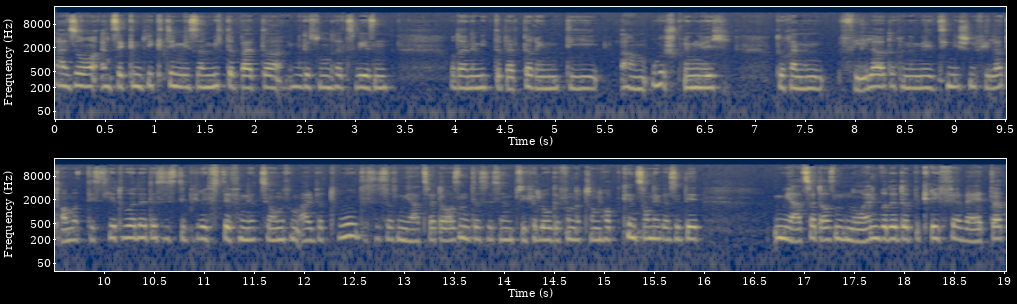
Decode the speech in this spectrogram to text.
Also ein Second Victim ist ein Mitarbeiter im Gesundheitswesen oder eine Mitarbeiterin, die ähm, ursprünglich durch einen Fehler, durch einen medizinischen Fehler traumatisiert wurde. Das ist die Begriffsdefinition von Albert Wu, das ist aus dem Jahr 2000, das ist ein Psychologe von der John Hopkins Universität. Im Jahr 2009 wurde der Begriff erweitert,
